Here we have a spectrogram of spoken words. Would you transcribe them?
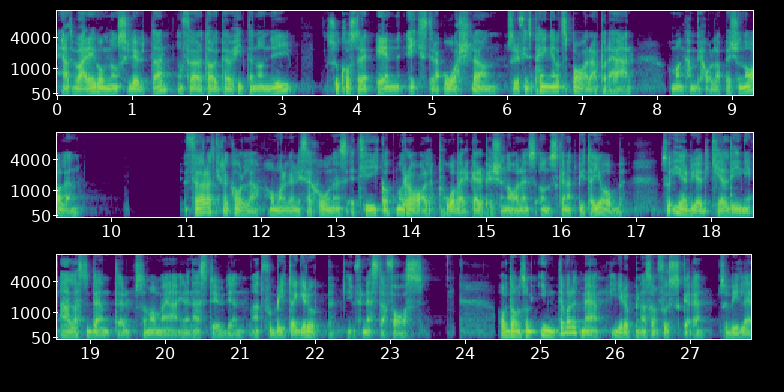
är att varje gång någon slutar och företaget behöver hitta någon ny så kostar det en extra årslön. Så det finns pengar att spara på det här om man kan behålla personalen. För att kunna kolla om organisationens etik och moral påverkade personalens önskan att byta jobb så erbjöd Chialdini alla studenter som var med i den här studien att få byta grupp inför nästa fas. Av de som inte varit med i grupperna som fuskade så ville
